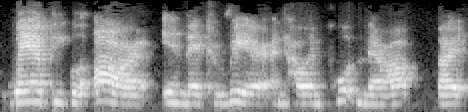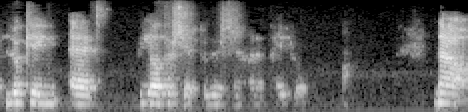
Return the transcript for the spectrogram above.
where people are in their career and how important they are by looking at the authorship position on a paper. Now,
